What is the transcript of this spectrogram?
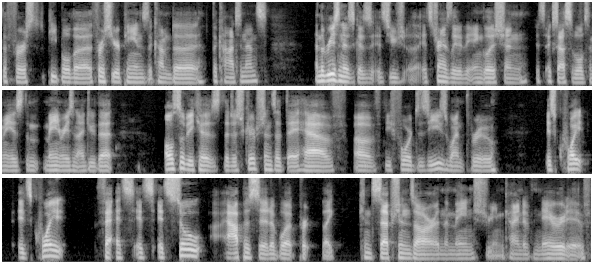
the first people, the first Europeans that come to the continents. And the reason is because it's usually it's translated to English and it's accessible to me is the main reason I do that. Also because the descriptions that they have of before disease went through is quite it's quite it's it's it's so opposite of what per, like conceptions are in the mainstream kind of narrative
